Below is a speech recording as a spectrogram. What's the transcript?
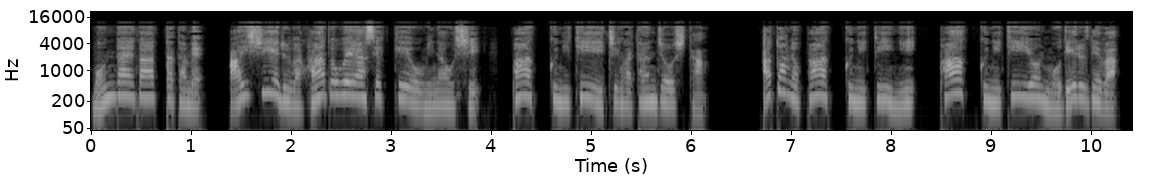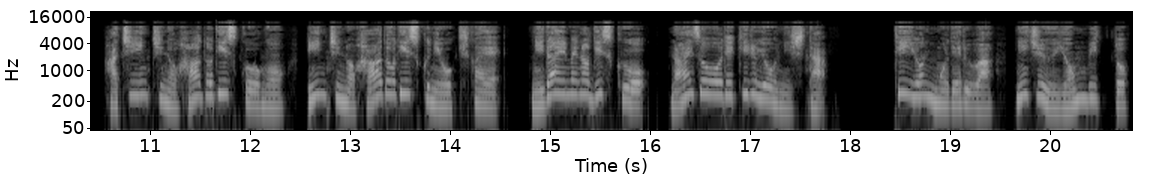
問題があったため、ICL はハードウェア設計を見直し、パーク 2T1 が誕生した。後のパーク 2T2、パーク 2T4 モデルでは、8インチのハードディスクを5インチのハードディスクに置き換え、2台目のディスクを内蔵できるようにした。T4 モデルは24ビット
